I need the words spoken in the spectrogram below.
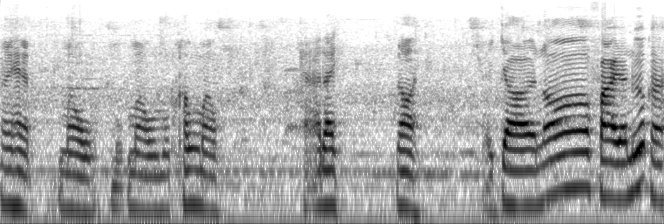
Hai hạt màu, một màu, một không màu. Hạ ở đây. Rồi để chờ nó phai ra nước ha.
